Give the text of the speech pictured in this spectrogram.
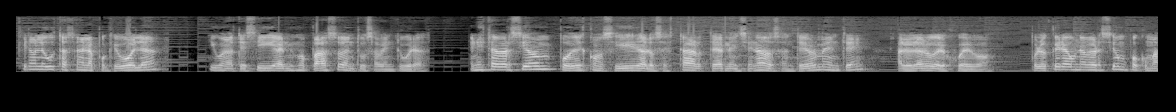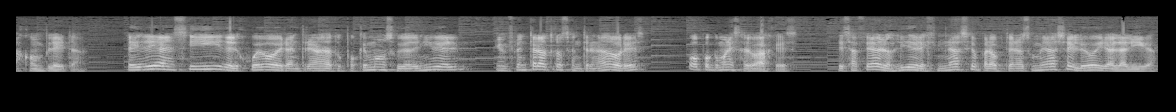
que no le gusta estar en la Pokébola y bueno, te sigue al mismo paso en tus aventuras. En esta versión podés conseguir a los starters mencionados anteriormente a lo largo del juego, por lo que era una versión un poco más completa. La idea en sí del juego era entrenar a tus Pokémon subido de nivel, enfrentar a otros entrenadores o Pokémon salvajes, desafiar a los líderes de gimnasio para obtener su medalla y luego ir a la liga.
